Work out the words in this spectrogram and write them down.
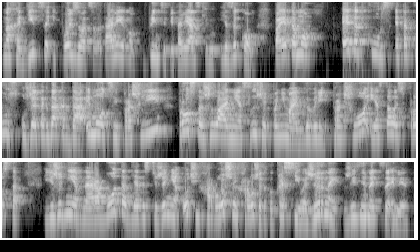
находиться и пользоваться в Италии, ну, в принципе, итальянским языком. Поэтому этот курс – это курс уже тогда, когда эмоции прошли, просто желание слышать, понимать, говорить прошло, и осталась просто ежедневная работа для достижения очень хорошей, хорошей, такой красивой, жирной жизненной цели.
